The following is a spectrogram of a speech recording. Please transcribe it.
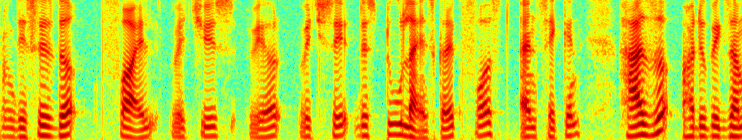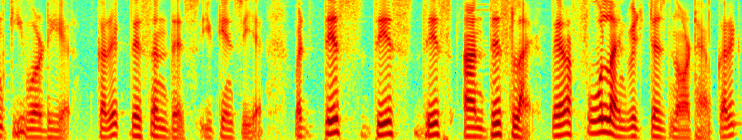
this is the file which is where which say this two lines correct? First and second has a Hadoop exam keyword here correct this and this you can see here. But this this this and this line there are four line which does not have correct?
